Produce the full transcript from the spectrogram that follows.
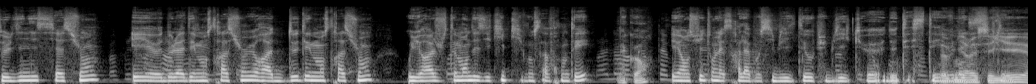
de l'initiation et de la démonstration. Il y aura deux démonstrations où il y aura justement des équipes qui vont s'affronter. D'accord. Et ensuite, on laissera la possibilité au public de tester. De venir essayer.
